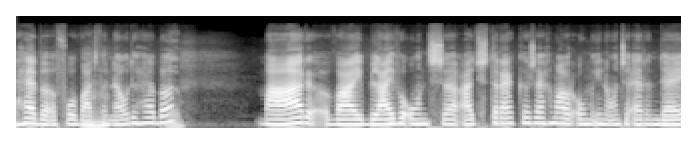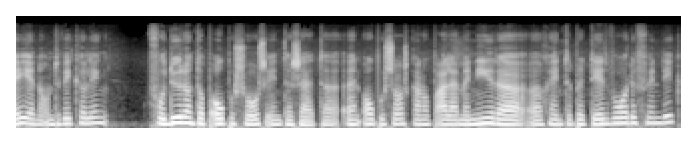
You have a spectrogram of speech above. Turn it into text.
hebben voor wat Mhm. we nodig hebben. Ja. Maar wij blijven ons uitstrekken, zeg maar, om in onze R&D en ontwikkeling voortdurend op open source in te zetten. En open source kan op allerlei manieren geïnterpreteerd worden, vind ik.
